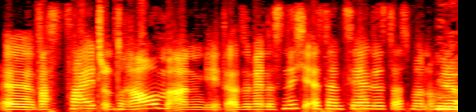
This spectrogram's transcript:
äh, was Zeit und Raum angeht. Also wenn es nicht essentiell ist, dass man um ja.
